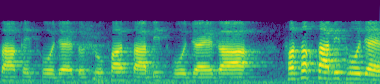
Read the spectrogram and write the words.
ساقط ہو جائے تو شفا ثابت ہو جائے گا۔ فسخ ثابت ہو جائے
